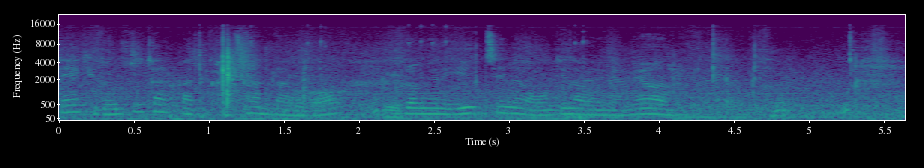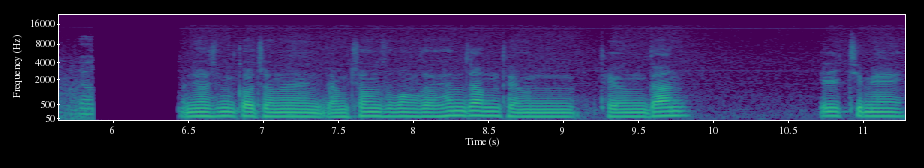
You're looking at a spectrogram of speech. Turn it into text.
때 기도 순찰까지 같이 한다는 거. 그러면 일지는 어디 나오냐면 안녕하십니까. 저는 양천 소방서 현장 대응, 대응단 1팀의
